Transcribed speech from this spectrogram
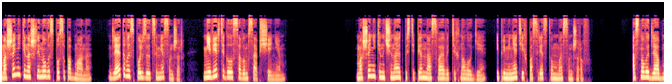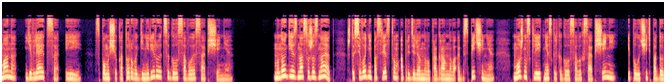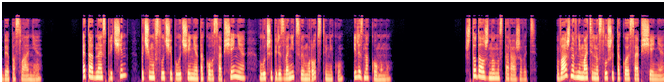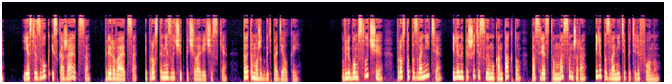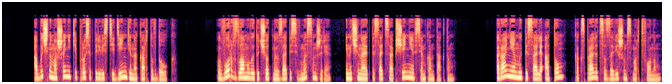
Мошенники нашли новый способ обмана. Для этого используется мессенджер. Не верьте голосовым сообщениям. Мошенники начинают постепенно осваивать технологии и применять их посредством мессенджеров. Основой для обмана является ИИ, с помощью которого генерируется голосовое сообщение. Многие из нас уже знают, что сегодня посредством определенного программного обеспечения можно склеить несколько голосовых сообщений и получить подобие послания. Это одна из причин, почему в случае получения такого сообщения лучше перезвонить своему родственнику или знакомому. Что должно настораживать? Важно внимательно слушать такое сообщение. Если звук искажается, прерывается и просто не звучит по-человечески, то это может быть подделкой. В любом случае, просто позвоните или напишите своему контакту посредством мессенджера или позвоните по телефону. Обычно мошенники просят перевести деньги на карту в долг. Вор взламывает учетную запись в мессенджере и начинает писать сообщения всем контактам. Ранее мы писали о том, как справиться с зависшим смартфоном.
